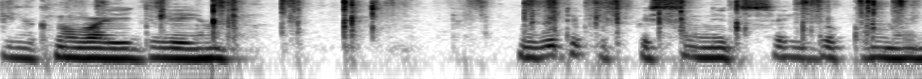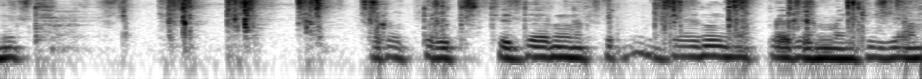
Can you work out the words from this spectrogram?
Як нова ідея. Буде підписаний цей документ про 30-денне денне перемир'я.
